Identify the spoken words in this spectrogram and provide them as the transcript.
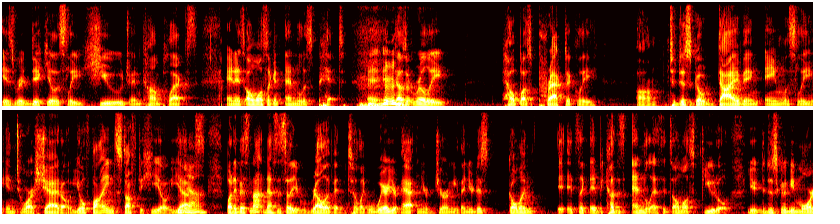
is ridiculously huge and complex and it's almost like an endless pit and it doesn't really help us practically um, to just go diving aimlessly into our shadow. You'll find stuff to heal, yes, Yeah. but if it's not necessarily relevant to like where you're at in your journey, then you're just going. It's like it, because it's endless. It's almost futile. You're just going to be more.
